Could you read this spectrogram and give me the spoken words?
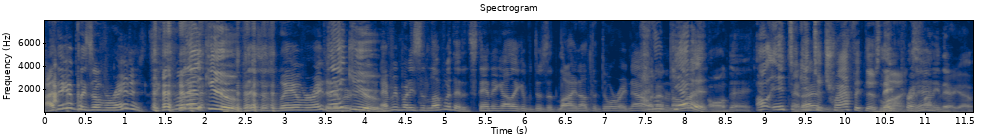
I think that play's overrated. Thank you. This is way overrated. Thank you. Everybody's in love with it. It's standing out like if there's a line out the door right now, I and I don't don't know get why. it. All day. Oh, into And into I- traffic. There's They lines. They print money there, yo.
